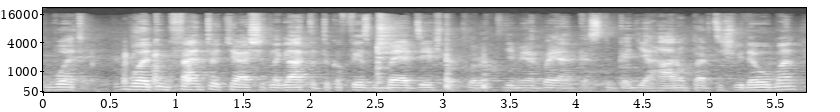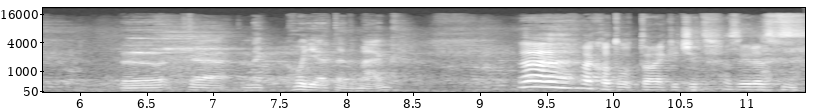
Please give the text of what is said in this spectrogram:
volt, voltunk fent, hogyha esetleg láttatok a Facebook bejegyzést, akkor ott ugye mi bejelentkeztünk egy ilyen három perces videóban. Te nek, hogy élted meg? Eh, Meghatódtam egy kicsit, azért ez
